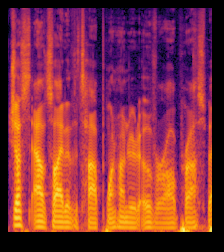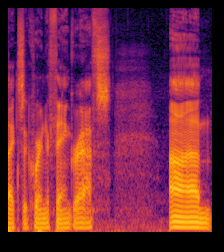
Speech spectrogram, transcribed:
just outside of the top 100 overall prospects, according to Fangraphs. Um,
